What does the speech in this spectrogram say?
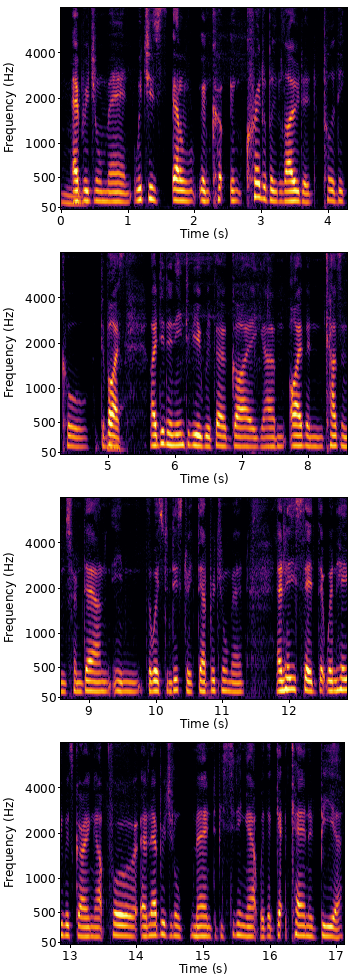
mm. Aboriginal man, which is an inc- incredibly loaded political device. Yeah. I did an interview with a guy, um, Ivan Cousins from down in the Western District, the Aboriginal man, and he said that when he was growing up, for an Aboriginal man to be sitting out with a can of beer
